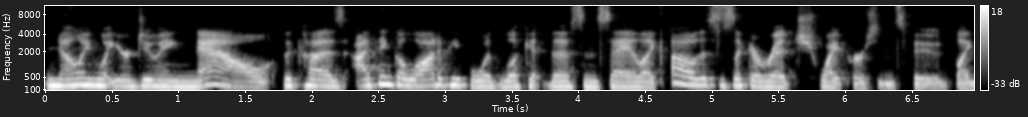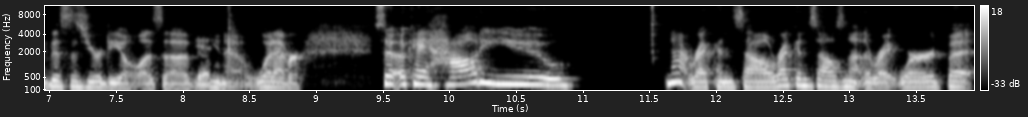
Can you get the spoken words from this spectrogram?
knowing what you're doing now because I think a lot of people would look at this and say like, "Oh, this is like a rich white person's food. Like this is your deal as a, yep. you know, whatever." So, okay, how do you not reconcile? Reconcile is not the right word, but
